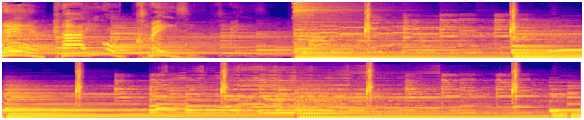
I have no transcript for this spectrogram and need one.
Damn, Kai, you going crazy. crazy.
